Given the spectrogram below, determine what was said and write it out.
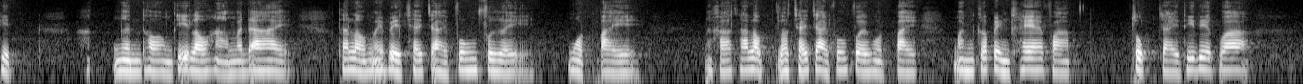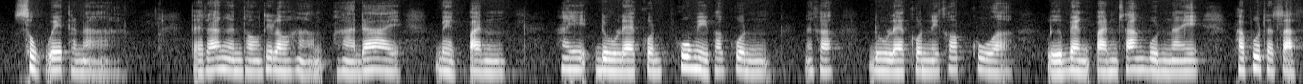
ผิดเงินทองที่เราหามาได้ ถ้าเราไม่ไปใช้จ่ายฟุ่มเฟือยหมดไปนะคะ ถ้าเราเราใช้จ่ายฟุ่มเฟือยหมดไป มันก็เป็นแค่ความสุขใจที่เรียกว่าสุขเวทนา แต่ถ้าเงินทองที่เราหาหาได้แบ่งปันให้ดูแลคนผู้มีพระคุณนะคะ ดูแลคนในครอบครัว รือแบ่งปันสร้างบุญในพระพุทธศาส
